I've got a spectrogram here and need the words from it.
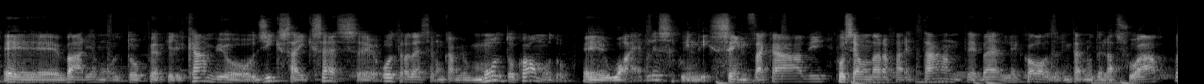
eh, varia molto perché il cambio GX AXS oltre ad essere un cambio molto comodo e wireless, quindi senza cavi, possiamo andare a fare tante belle cose all'interno della sua app,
